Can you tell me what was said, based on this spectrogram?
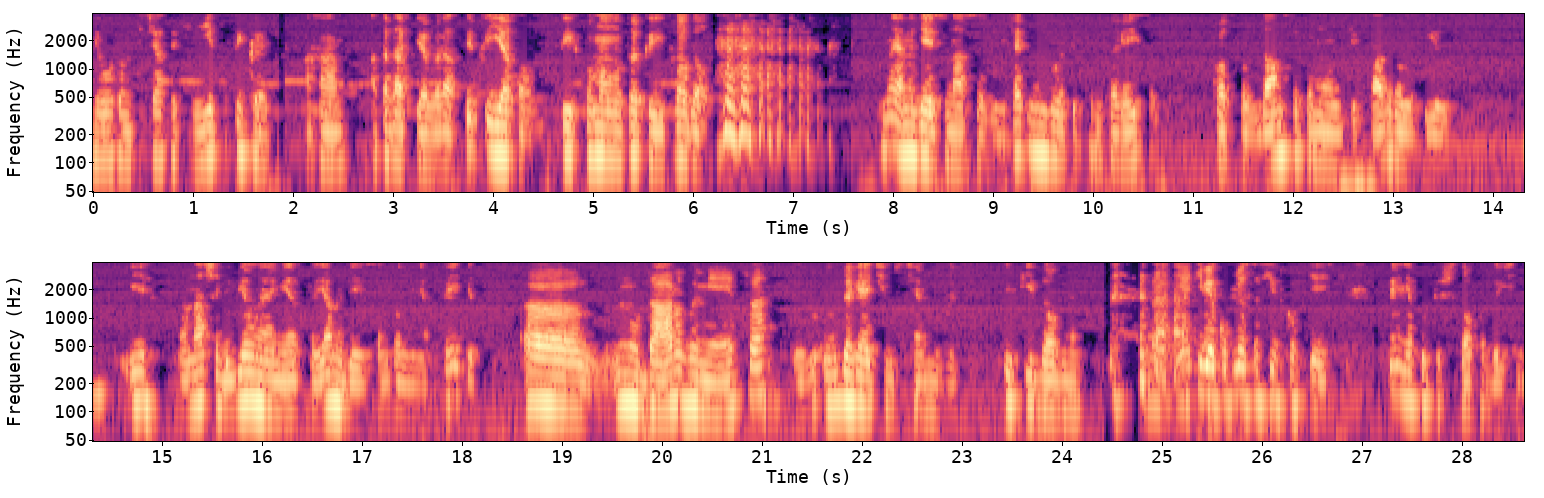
И вот он сейчас их сидит и тыкает. Ага. А когда в первый раз ты приехал, ты их, по-моему, только и трогал. Ну, я надеюсь, у нас все замечательно будет и конце рейса. Просто сдамся кому-нибудь из кадровых и, и на наше любимое место. Я надеюсь, Антон меня встретит Э, Ну да, разумеется. в горячем с чем-нибудь и съедобным. Да, я тебе куплю сосиску в тесте. Ты мне купишь сок обычно.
